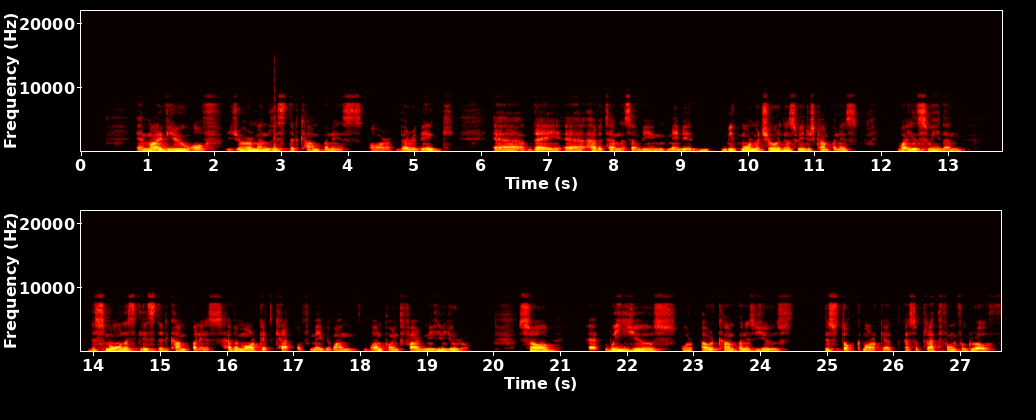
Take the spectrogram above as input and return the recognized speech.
And my view of German listed companies are very big. Uh, they uh, have a tendency of being maybe a bit more mature than Swedish companies. While in Sweden, the smallest listed companies have a market cap of maybe one, 1.5 million euro. So uh, we use, or our companies use, the stock market as a platform for growth.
